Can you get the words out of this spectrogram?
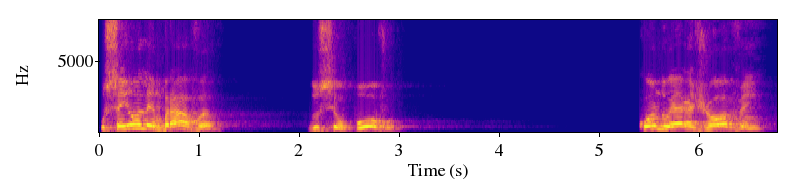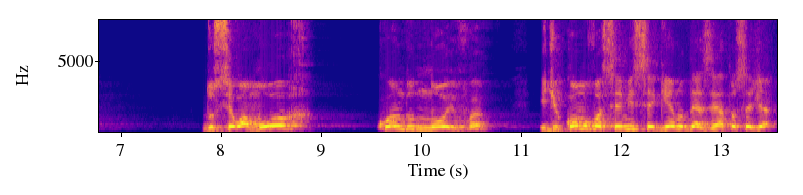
o Senhor lembrava do seu povo quando era jovem, do seu amor quando noiva e de como você me seguia no deserto. Ou seja,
